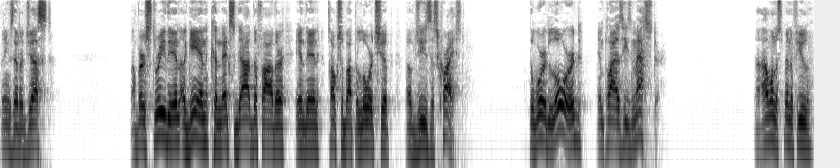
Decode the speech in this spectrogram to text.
things that are just. Now verse three then again connects God the Father and then talks about the Lordship of Jesus Christ. The word Lord implies he's master. Now, I want to spend a few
